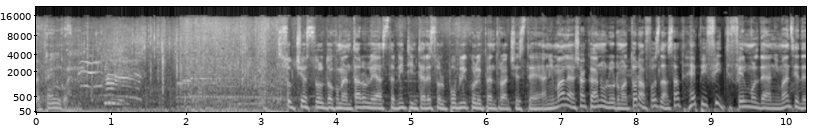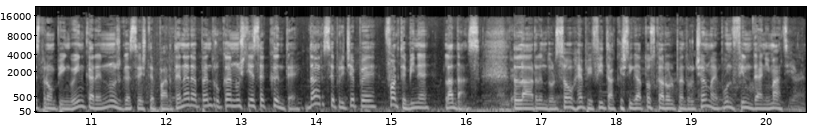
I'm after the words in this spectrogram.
the penguin. Ah. Succesul documentarului a stârnit interesul publicului pentru aceste animale, așa că anul următor a fost lansat Happy Feet, filmul de animație despre un pinguin care nu-și găsește parteneră pentru că nu știe să cânte, dar se pricepe foarte bine la dans. La rândul său, Happy Feet a câștigat Oscarul pentru cel mai bun film de animație.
